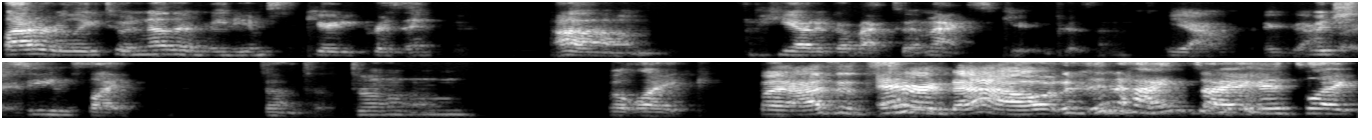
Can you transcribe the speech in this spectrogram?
laterally to another medium security prison, um, he had to go back to a max security prison, Yeah, exactly. which seems like dun dun dun. But like but as it's turned out, in hindsight, it's like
